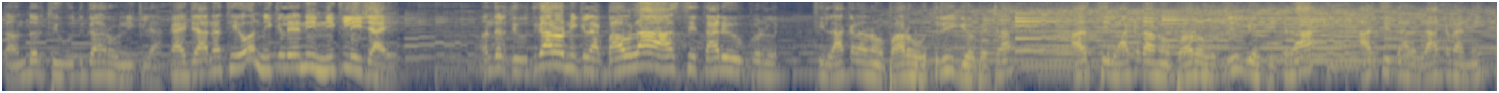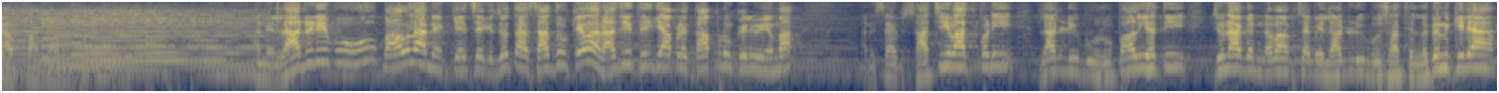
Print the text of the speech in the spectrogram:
તો અંદરથી ઉદગારો નીકળ્યા. કાઢ્યા નથી હો, નીકળે નહીં, નીકળી જાય. અંદરથી ઉદગારો નીકળ્યા બાવલા, આજથી તારી ઉપરથી લાકડાનો ભારો ઉતરી ગયો બેટા. આજથી લાકડાનો ભારો ઉતરી ગયો દીકરા. આજથી તારે લાકડા નહીં કાપવા જવું અને લાડડી બુ બાવલાને કહે છે કે, જોતા સાધુ કેવા રાજી થઈ ગયા આપણે તાપણું કર્યું એમાં? અને સાહેબ, સાચી વાત પડી. લાડડી બુ રૂપાળી હતી. જુનાગઢ નવાબ સાહેબે લાડડી બુ સાથે લગ્ન કર્યા.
